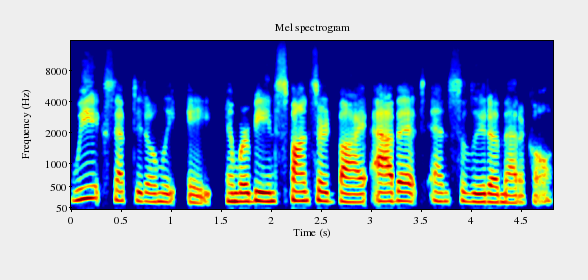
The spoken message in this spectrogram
we accepted only eight, and we're being sponsored by Abbott and Saluda Medical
